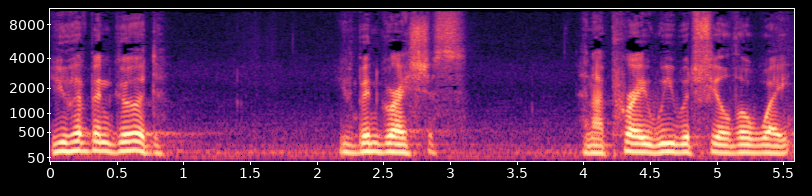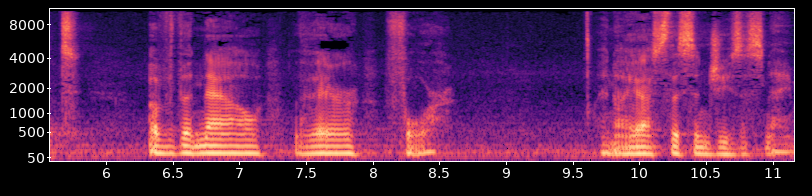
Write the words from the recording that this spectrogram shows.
You have been good, you've been gracious, and I pray we would feel the weight of the now, therefore. And I ask this in Jesus' name.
